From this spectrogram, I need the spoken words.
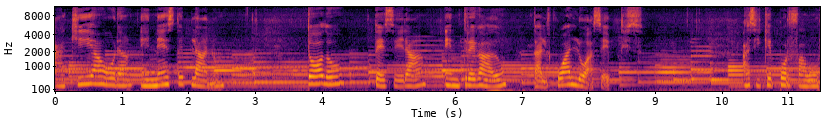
aquí ahora, en este plano, todo te será entregado tal cual lo aceptes. Así que por favor,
